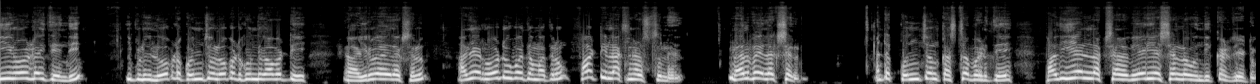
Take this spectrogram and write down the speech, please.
ఈ రోడ్డు అయితే ఏంది? ఇప్పుడు లోపల కొంచెం లోపలికి ఉంది కాబట్టి ఇరవై ఐదు లక్షలు. అదే రోడ్డుకు పోతే మాత్రం ఫార్టీ ల్యాక్స్ నడుస్తున్నది నలభై లక్షలు. అంటే కొంచెం కష్టపడితే పదిహేను లక్షల వేరియేషన్లో ఉంది ఇక్కడ రేటు.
